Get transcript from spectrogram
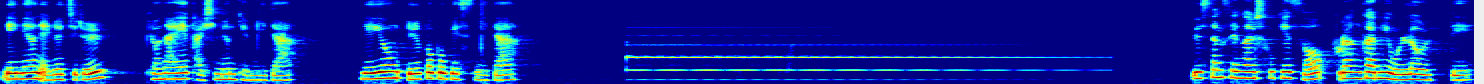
내면 에너지를 변화해 가시면 됩니다. 내용 읽어보겠습니다. 일상생활 속에서 불안감이 올라올 때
